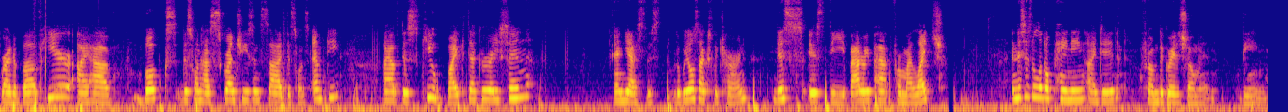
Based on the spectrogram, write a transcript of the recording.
right above here, I have books. This one has scrunchies inside. This one's empty. I have this cute bike decoration. And yes, this the wheels actually turn. This is the battery pack for my lights. And this is a little painting I did from The Greatest Showman themed.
